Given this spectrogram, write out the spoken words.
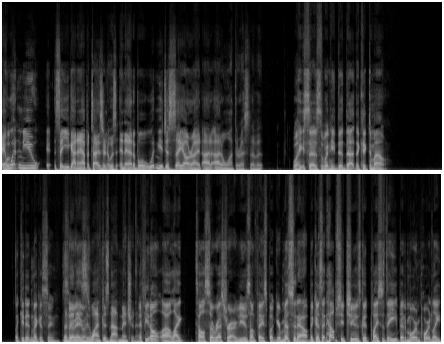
And Well- wouldn't you say you got an appetizer and it was inedible? Wouldn't you just say, "All right, I, I don't want the rest of it"? Well, he says when he did that, they kicked him out. Like he did make a scene. But So then his wife does not mention it. If you don't uh, like Tulsa restaurant reviews on Facebook, you're missing out because it helps you choose good places to eat. But more importantly,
